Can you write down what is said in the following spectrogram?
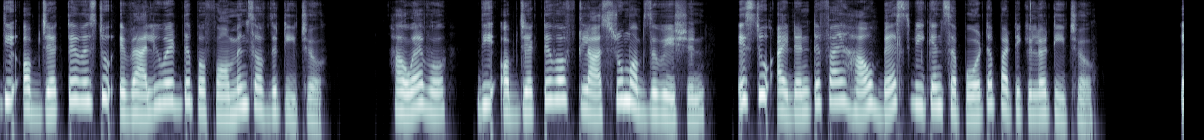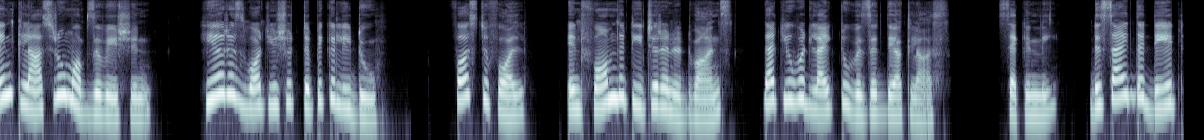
the objective is to evaluate the performance of the teacher. However, the objective of classroom observation is to identify how best we can support a particular teacher. In classroom observation, here is what you should typically do. First of all, inform the teacher in advance that you would like to visit their class. Secondly, decide the date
